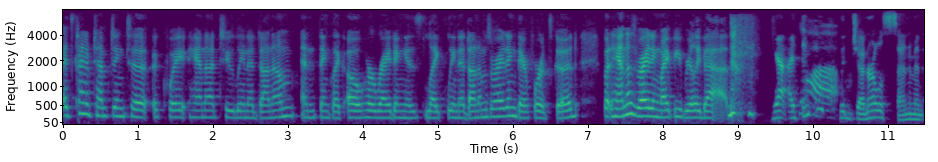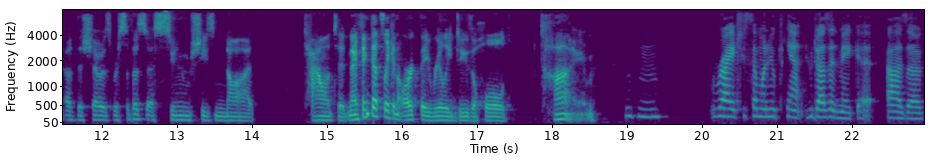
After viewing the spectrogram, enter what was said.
it's kind of tempting to equate hannah to lena dunham and think like oh her writing is like lena dunham's writing therefore it's good but hannah's writing might be really bad Yeah, I think Yeah. the general sentiment of the show is we're supposed to assume she's not talented. And I think that's like an arc they really do the whole time. mm-hmm. Right. She's someone who can't, who doesn't make it as a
